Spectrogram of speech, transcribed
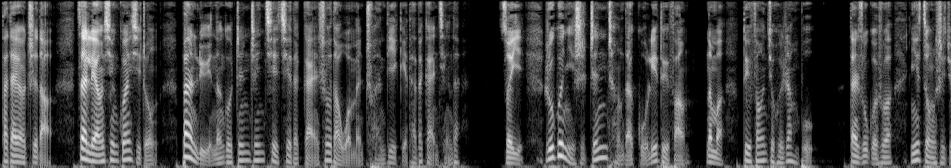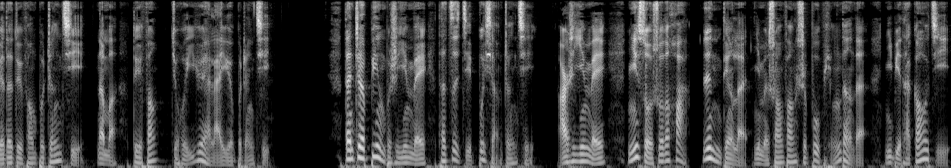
大家要知道，在两性关系中，伴侣能够真真切切地感受到我们传递给他的感情的。所以，如果你是真诚的鼓励对方，那么对方就会让步；但如果说你总是觉得对方不争气，那么对方就会越来越不争气。但这并不是因为他自己不想争气。而是因为你所说的话，认定了你们双方是不平等的。你比他高级，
